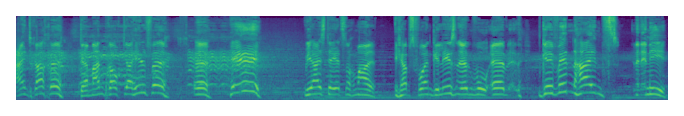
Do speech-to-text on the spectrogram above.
ein Drache. Der Mann braucht ja Hilfe. Äh, hey, wie heißt der jetzt nochmal? Ich hab's vorhin gelesen irgendwo. Äh, Gewinn Heinz. Nee, nee,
